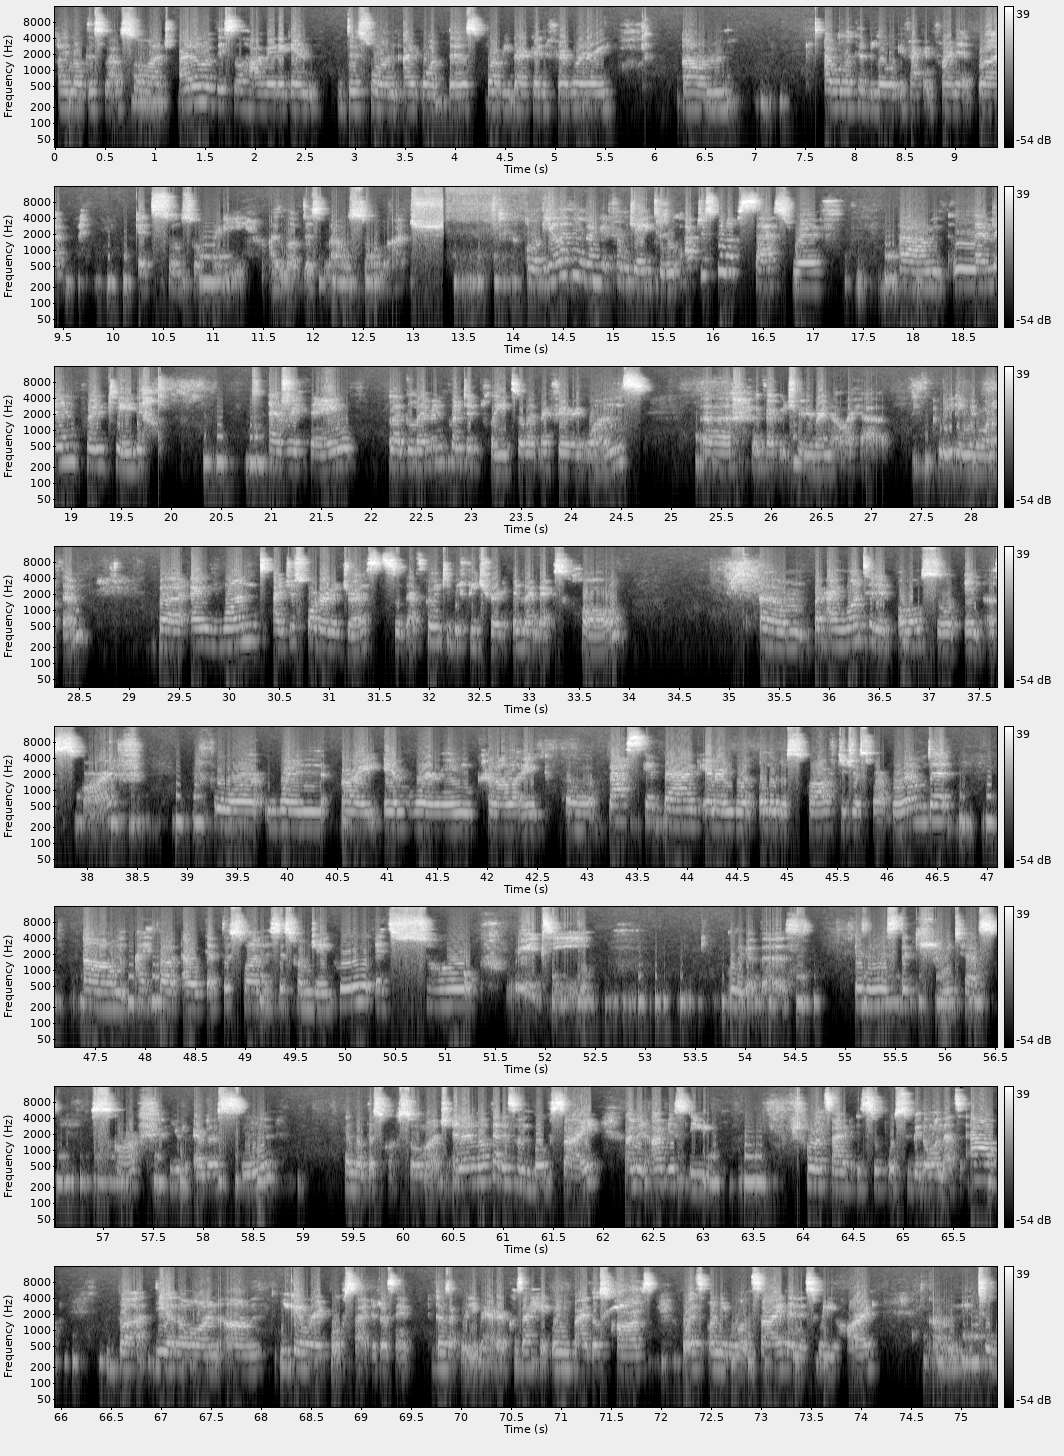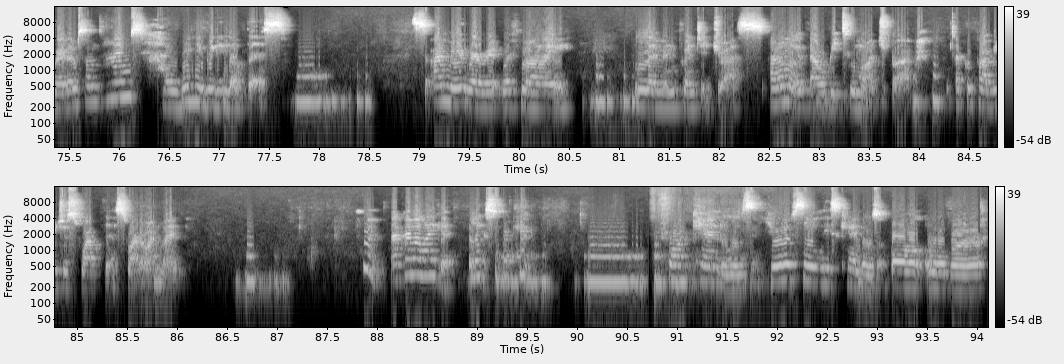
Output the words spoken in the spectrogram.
I love this blouse so much. I don't know if they still have it again this one. I bought this probably back in February. Um, I will look it below if I can find it but it's so so pretty. I love this blouse so much. Oh the other thing that I get from J. Crew I've just been obsessed with um, lemon printed everything. Like lemon printed plates are like my favorite ones. Uh, if I could show you right now I have I'm eating in one of them. But I want I just ordered a dress so that's going to be featured in my next haul um, but I wanted it also in a scarf for when I am wearing kind of like a basket bag and I want a little scarf to just wrap around it. Um, I thought I would get this one. This is from J. Crew. It's so pretty. Look at this. Isn't this the cutest scarf you've ever seen? I love this scarf so much. And I love that it's on both sides. I mean, obviously, one side is supposed to be the one that's out, but the other one, um, you can wear it both sides. It doesn't, it doesn't really matter because I hate when you buy those scarves where it's only one side and it's really hard um, to wear them sometimes. I really, really love this. So I may wear it with my lemon printed dress. I don't know if that would be too much, but I could probably just swap this sweater on mine. Hmm, I kind of like it. It looks super cute. For candles, you're seeing these candles all over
